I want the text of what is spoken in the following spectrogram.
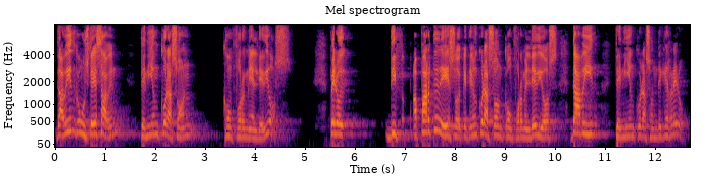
David, como ustedes saben, tenía un corazón conforme al de Dios. Pero aparte de eso, de que tenía un corazón conforme al de Dios, David tenía un corazón de guerrero.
